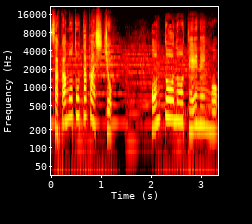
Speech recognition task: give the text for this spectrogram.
坂本隆著本当の定年後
